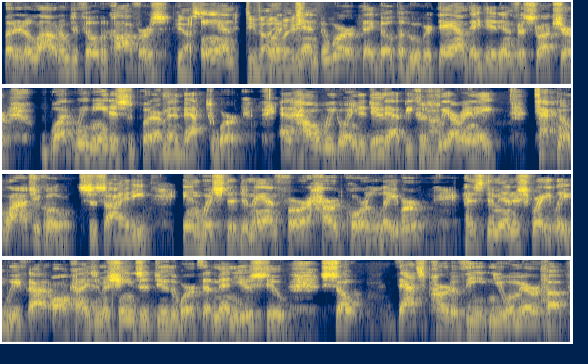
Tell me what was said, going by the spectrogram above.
but it allowed him to fill the coffers. Yes. And devaluation. put men to work. They built the Hoover Dam, they did infrastructure. What we need is to put our men back to work. And how are we going to do that? Because yeah. we are in a technological society in which the demand for hardcore labor has diminished greatly. We've got all kinds of machines that do the work that men used to. So that's part of the new America.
